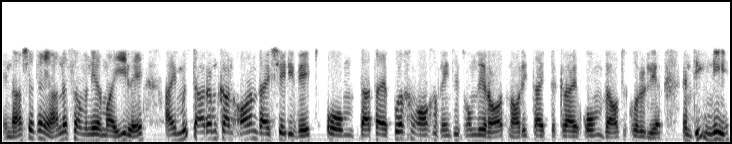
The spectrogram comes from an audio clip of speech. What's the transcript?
en dan sit in die hande van meneer Mahile, hy moet daarom kan aandui sê die wet om dat hy 'n poging aangewend het om die raad na die tyd te kry om wel te korreleer. Indien nie,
